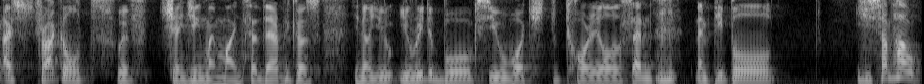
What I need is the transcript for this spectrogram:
I struggled with changing my mindset there because you know you you read the books, you watch tutorials, and and people you somehow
